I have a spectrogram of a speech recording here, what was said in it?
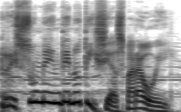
Resumen de noticias para hoy.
